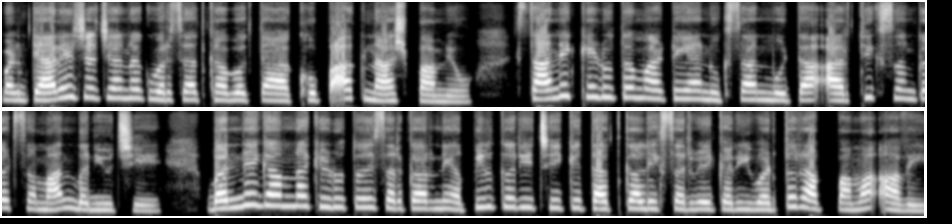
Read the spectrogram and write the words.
પણ ત્યારે જ અચાનક વરસાદ ખાબકતા આખો પાક નાશ પામ્યો. સ્થાનિક ખેડૂતો માટે આ નુકસાન મોટા આર્થિક સંકટ સમાન બન્યું છે. બંને ગામના ખેડૂતોએ સરકારને અપીલ કરી છે કે તાત્કાલિક સર્વે કરી વળતર આપવામાં આવે.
